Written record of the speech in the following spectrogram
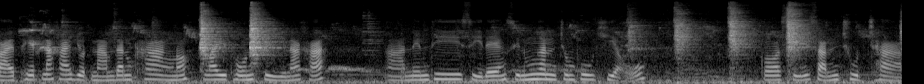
ลายเพชรนะคะ หยดน้ำด้านข้างเนาะไล่โทนสีนะคะเน้นที่สีแดงสีน้ำเงินชมพูเขียว ก็สีสันฉูดฉาด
